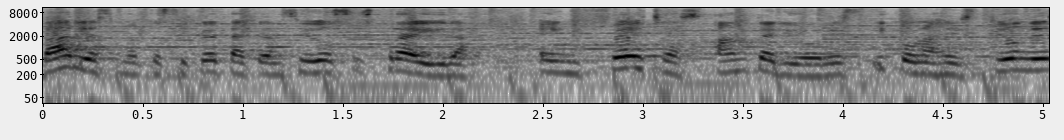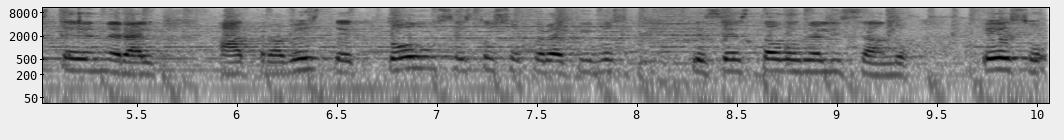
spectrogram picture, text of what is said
varias motocicletas que han sido sustraídas en fechas anteriores y con la gestión de este general a través de todos estos operativos que se ha estado realizando, eso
